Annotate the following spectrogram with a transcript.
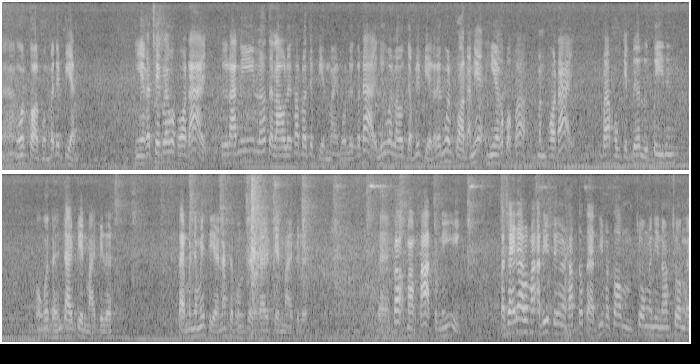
นะงวดก่อนผมไม่ได้เปลี่ยนเฮียก็เช็คแล้วว่าพอได้ คือร้านนี้แล้วแต่เราเลยครับเราจะเปลี่ยนใหม่หมดเลยก็ได้ หรือว่าเราจะไม่เปลี่ยนก็ได้งวดก่อนอันเนี้ยเฮียก็บอกว่ามันพอได้มาหกเจ็ดเดือนหรือปีนึงผมก็ตัดสินใจเปลี่ยนใหม่ไปเลย แต่มันยังไม่เสียนะแต่ผมตัดสินใจเปลี่ยนใหม่ไปเลย แต่ก็มาพลาดตรงนี้อีกแต่ใช้ได้ประมาณอาทิตย์นึงนะครับตั้งแต่ที่มาซ่อมช่วงอันนี้เนาะช่วงเอ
